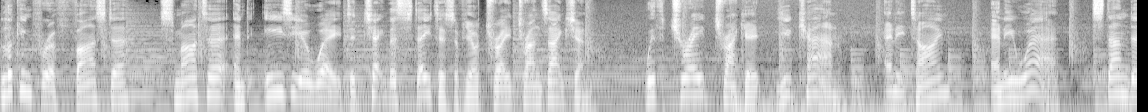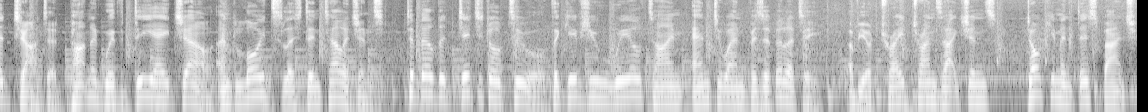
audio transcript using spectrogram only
Looking for a faster, smarter and easier way to check the status of your trade transaction? With Trade Track It, you can. Anytime, anywhere. Standard Chartered partnered with DHL and Lloyd's List Intelligence to build a digital tool that gives you real-time end-to-end visibility of your trade transactions, document dispatch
